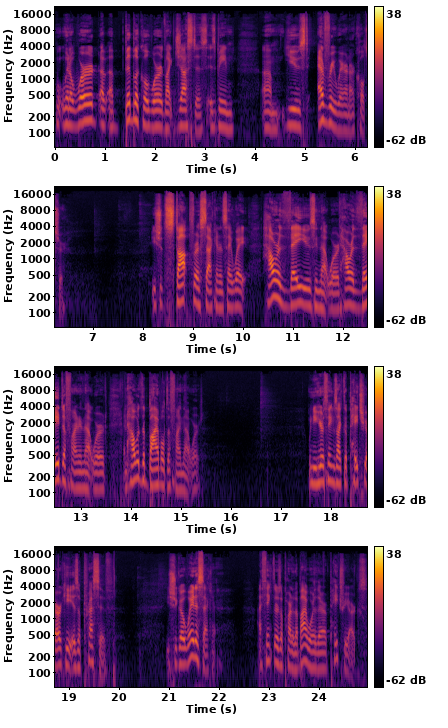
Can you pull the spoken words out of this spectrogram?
When a word, a, a biblical word like justice, is being um, used everywhere in our culture, you should stop for a second and say, wait, how are they using that word? How are they defining that word? And how would the Bible define that word? when you hear things like the patriarchy is oppressive, you should go, wait a second. I think there's a part of the Bible where there are patriarchs.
